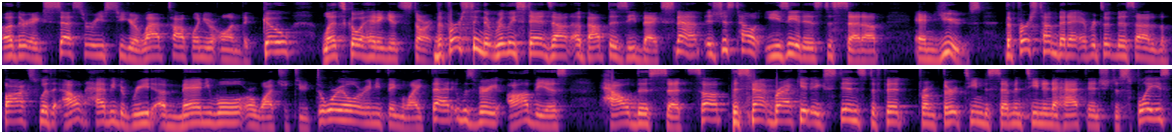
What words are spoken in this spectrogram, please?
other accessories to your laptop when you're on the go. Let's go ahead and get started. The first thing that really stands out about the Xebec Snap is just how easy it is to set up and use. The first time that I ever took this out of the box without having to read a manual or watch a tutorial or anything like that, it was very obvious how this sets up. The snap bracket extends to fit from 13 to 17 and a half inch displays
